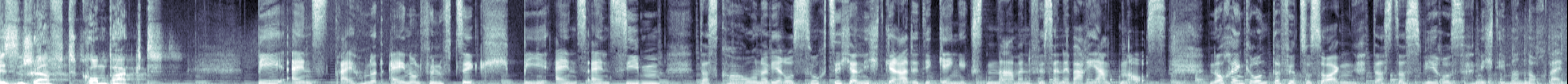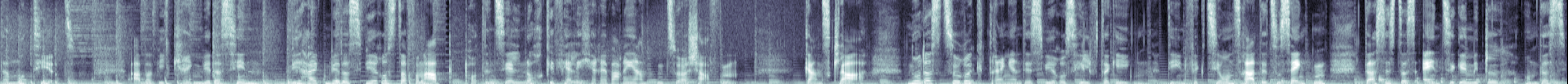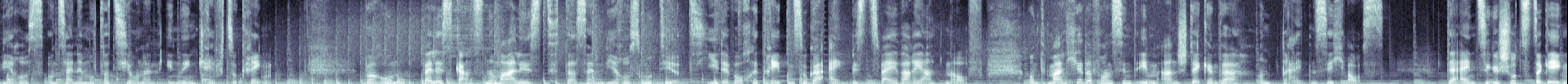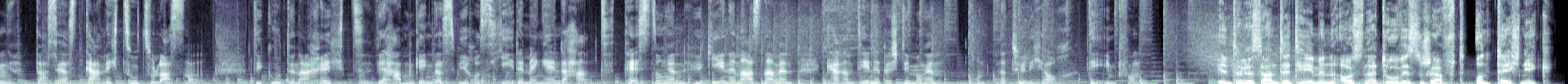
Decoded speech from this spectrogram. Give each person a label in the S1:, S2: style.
S1: Wissenschaft kompakt.
S2: B1351, B117. Das Coronavirus sucht sich ja nicht gerade die gängigsten Namen für seine Varianten aus. Noch ein Grund dafür zu sorgen, dass das Virus nicht immer noch weiter mutiert. Aber wie kriegen wir das hin? Wie halten wir das Virus davon ab, potenziell noch gefährlichere Varianten zu erschaffen? Ganz klar, nur das Zurückdrängen des Virus hilft dagegen. Die Infektionsrate zu senken, das ist das einzige Mittel, um das Virus und seine Mutationen in den Griff zu kriegen. Warum? Weil es ganz normal ist, dass ein Virus mutiert. Jede Woche treten sogar ein bis zwei Varianten auf. Und manche davon sind eben ansteckender und breiten sich aus. Der einzige Schutz dagegen, das erst gar nicht zuzulassen. Die gute Nachricht, wir haben gegen das Virus jede Menge in der Hand. Testungen, Hygienemaßnahmen, Quarantänebestimmungen und natürlich auch die Impfung.
S1: Interessante Themen aus Naturwissenschaft und Technik.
